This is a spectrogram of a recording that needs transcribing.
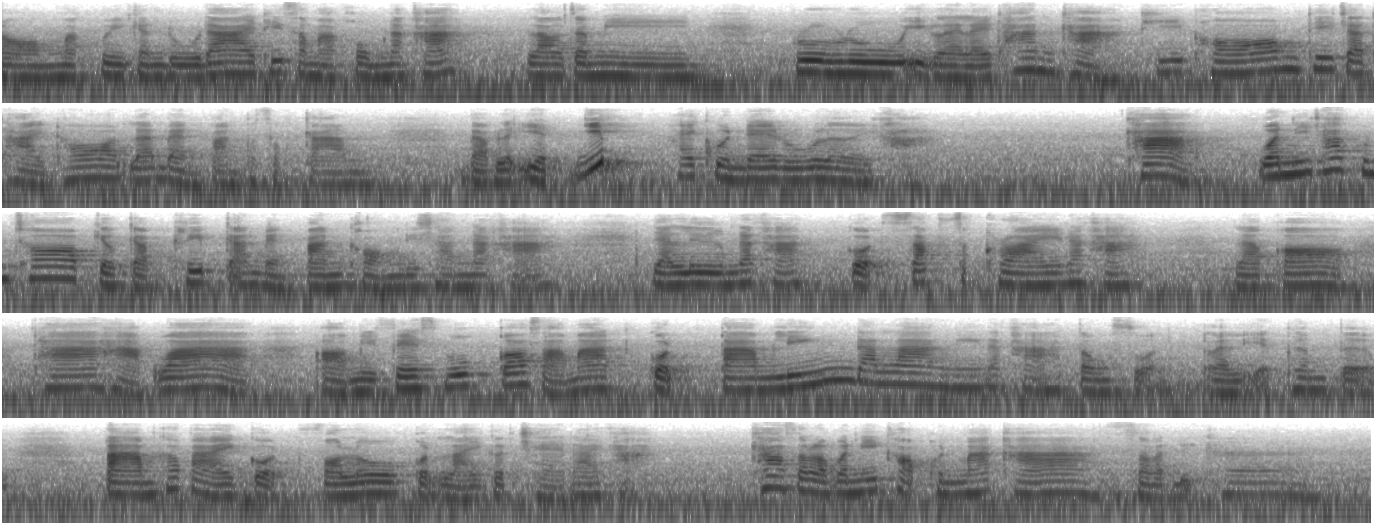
ลองมาคุยกันดูได้ที่สมาคมนะคะ เราจะมีกูรูอีกหลาย ๆ ท่านค่ะ ที่พร้อมที่จะถ่ายทอดและแบ่งปันประสบการณ์ แบบละเอียดยิบให้คุณได้รู้เลยค่ะ ค่ะ วันนี้ถ้าคุณชอบเกี่ยวกับคลิปการแบ่งปันของดิฉันนะคะ อย่าลืมนะคะกด subscribe นะคะ แล้วก็ถ้าหากว่ามี Facebook ก็สามารถกดตามลิงก์ด้านล่างนี้นะคะ ตรงส่วนรายละเอียดเพิ่มเติม ตามเข้าไปกด follow กดไลค์กดแชร์ได้ค่ะ ค่ะสำหรับวันนี้ขอบคุณมากค่ะ สวัสดีค่ะ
